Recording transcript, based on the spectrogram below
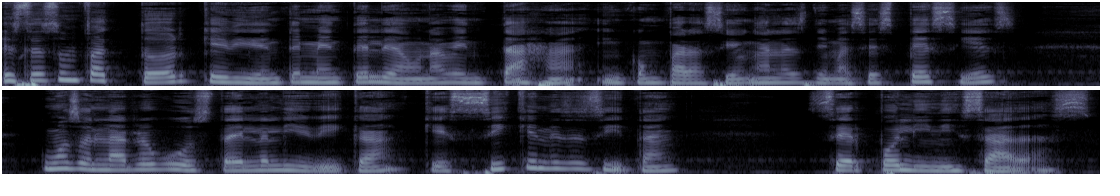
Este es un factor que evidentemente le da una ventaja en comparación a las demás especies, como son la robusta y la líbica, que sí que necesitan ser polinizadas.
